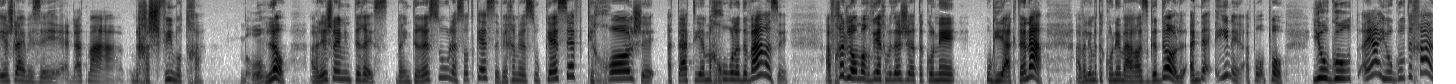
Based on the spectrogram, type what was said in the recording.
יש להם איזה, יודעת מה, מחשבים אותך. ברור. לא, אבל יש להם אינטרס, והאינטרס הוא לעשות כסף. ואיך הם יעשו כסף? ככל שאתה תהיה מכור לדבר הזה. אף אחד לא מרוויח מזה שאתה קונה עוגייה קטנה. אבל אם אתה קונה מארז גדול, הנה, אפרופו, יוגורט, היה יוגורט אחד.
